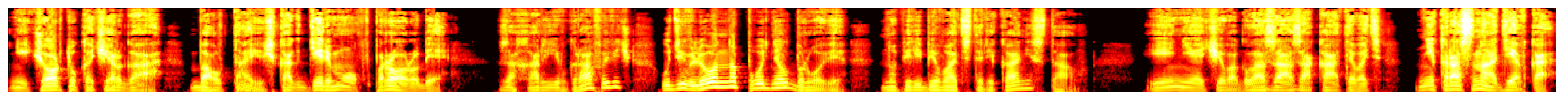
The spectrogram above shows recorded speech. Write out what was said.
ни черту кочерга, болтаюсь, как дерьмо в проруби». Захар Евграфович удивленно поднял брови, но перебивать старика не стал. — И нечего глаза закатывать, не красна девка,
